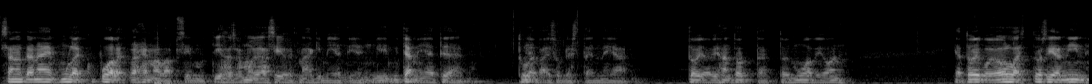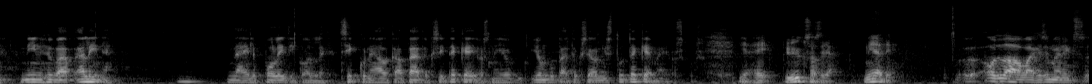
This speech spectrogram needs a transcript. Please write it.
Sanotaan näin, mulle kuin puolet vähemmän lapsia, mutta ihan samoja asioita mäkin mietin, että mi- mitä me jätetään tulevaisuudesta ennen. Ja toi on ihan totta, että toi muovi on. Ja toi voi olla tosiaan niin, niin hyvä väline näille poliitikoille, sitten kun ne alkaa päätöksiä tekemään, jos ne jo- jonkun päätöksen onnistuu tekemään joskus. Ja hei, yksi asia. Mieti. Otetaan vaikka esimerkiksi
